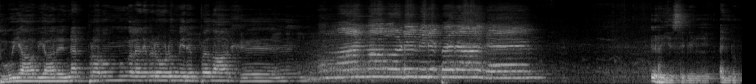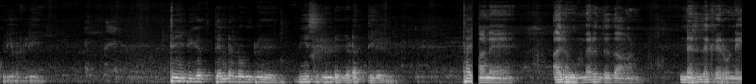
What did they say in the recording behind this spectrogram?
தூயாவியாரின் நட்புறவும் உங்கள் அனைவரோடும் இருப்பதாக. இருப்பதாக. இறையசுவில் அன்புக்குரியவர்களே தெய்வீக தென்றல் ஒன்று வீசுகின்ற இடத்தில் தயான அரு மருந்துதான் நல்ல கருணை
